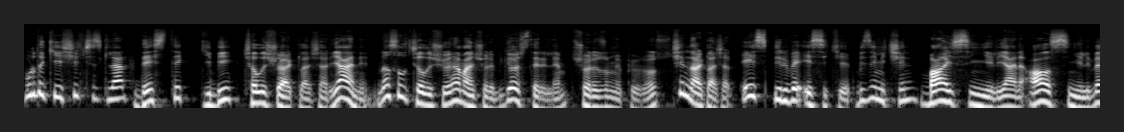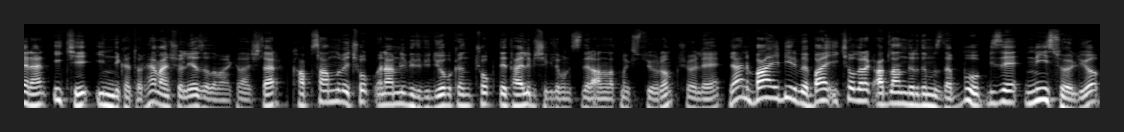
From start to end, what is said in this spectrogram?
Buradaki yeşil çizgiler destek gibi çalışıyor arkadaşlar. Yani nasıl çalışıyor hemen şöyle bir gösterelim. Şöyle zoom yapıyoruz. Şimdi arkadaşlar S1 ve S2 bizim için buy sinyali yani al sinyali veren iki indikatör. Hemen şöyle yazalım arkadaşlar. Kapsamlı ve çok önemli bir video. Bakın çok detaylı bir şekilde bunu sizlere anlatmak istiyorum. Şöyle yani buy 1 ve buy 2 olarak adlandırdığımızda bu bize neyi söylüyor?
